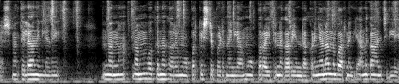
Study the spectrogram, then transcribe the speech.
വിഷമത്തിലാണെന്നുള്ളത് എന്ന് പറഞ്ഞാൽ നമ്മൾ വെക്കുന്ന കറി മൂപ്പർക്ക് ഇഷ്ടപ്പെടുന്നില്ല. മൂപ്പറായിട്ട് തന്നെ കറി ഉണ്ടാക്കണം. ഞാനന്ന് പറഞ്ഞില്ലേ? അന്ന് കാണിച്ചില്ലേ?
